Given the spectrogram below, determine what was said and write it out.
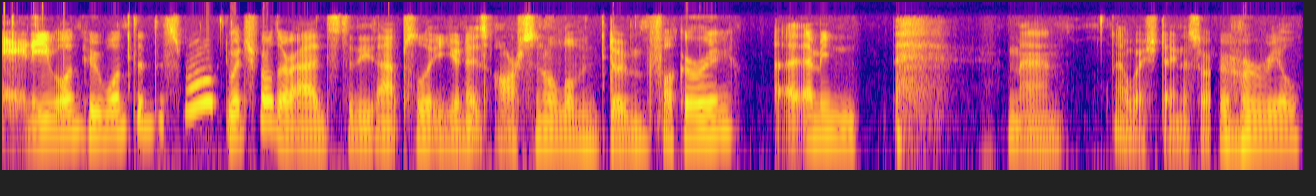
anyone who wanted this smoke, which further adds to the absolute unit's arsenal of doom fuckery. I, I mean, man, I wish dinosaurs were real.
